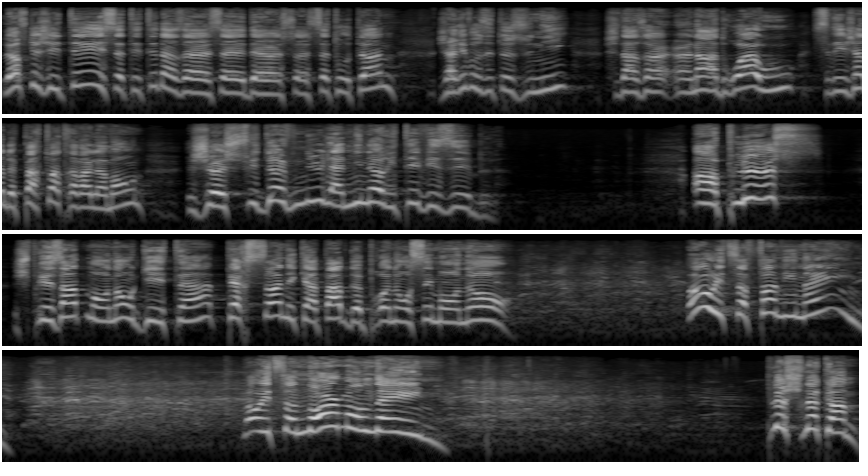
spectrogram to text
Lorsque j'étais cet été, dans cet automne, j'arrive aux États-Unis, je suis dans un, un endroit où c'est des gens de partout à travers le monde. Je suis devenu la minorité visible. En plus, je présente mon nom Gaétan. Personne n'est capable de prononcer mon nom. Oh, it's a funny name. No, it's a normal name. Puis là, je suis là comme,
